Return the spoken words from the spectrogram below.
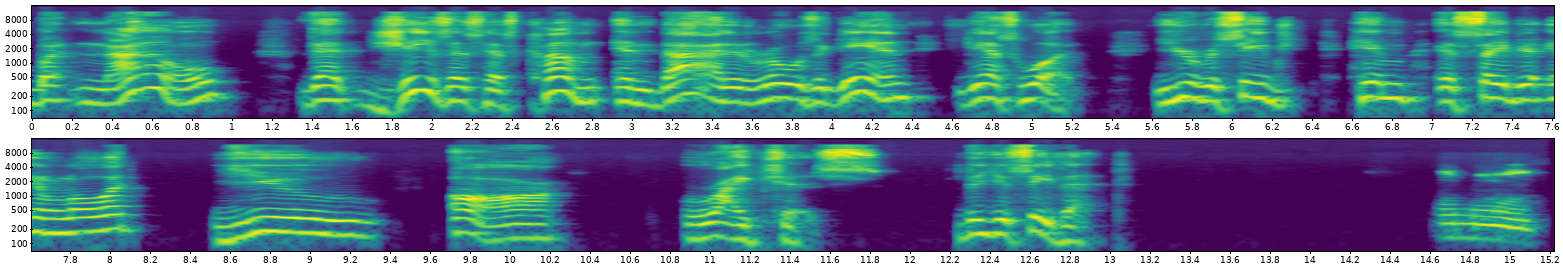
But now that Jesus has come and died and rose again, guess what? You received him as Savior and Lord, you are righteous. Do you see that? Amen.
